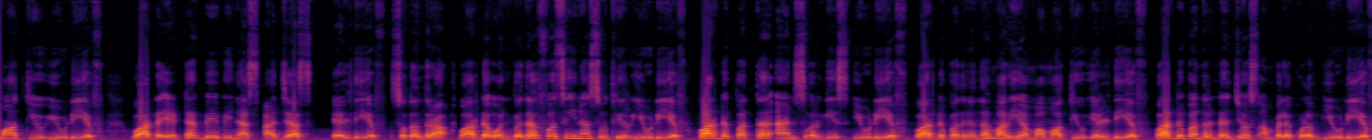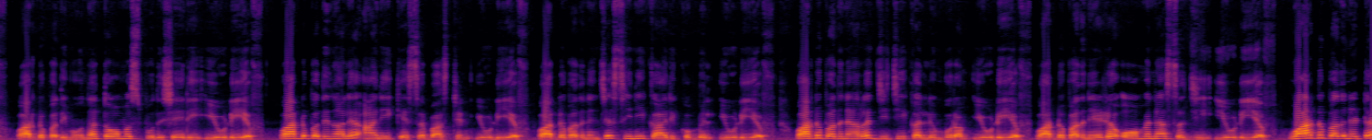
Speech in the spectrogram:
Mathew U D F ward എട്ട് Babinas Ajas L D F സ്വതന്ത്ര വാർഡ് ഒൻപത് Fasina Sudheer U D F ward പത്ത് Ans Varghese U D F ward പതിനൊന്ന് Mariyamma Mathew L D F ward പന്ത്രണ്ട് Jose Ambalakkulam U D F ward പതിമൂന്ന് Thomas Puthussery U D F ward പതിനാല് Annie K Sebastian U D F ward പതിനഞ്ച് Sini Karikkombil U D F ward പതിനാറ് Jiji Kallumpuram U D F ward പതിനേഴ് Omana Saji U D F ward പതിനെട്ട്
